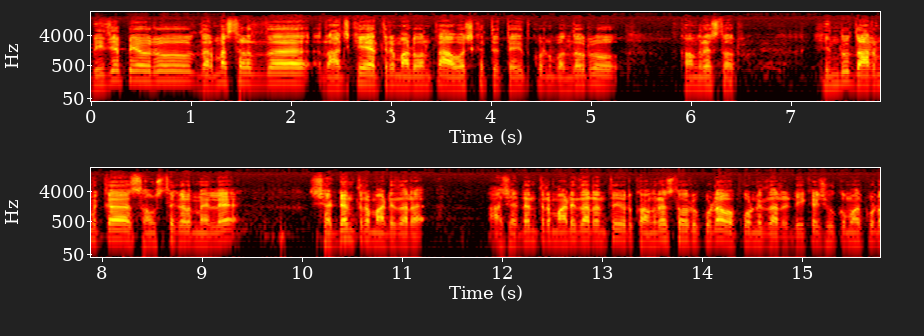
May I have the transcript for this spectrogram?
ಬಿ ಜೆ ಪಿಯವರು ಧರ್ಮಸ್ಥಳದ ರಾಜಕೀಯ ಯಾತ್ರೆ ಮಾಡುವಂಥ ಅವಶ್ಯಕತೆ ತೆಗೆದುಕೊಂಡು ಬಂದವರು ಕಾಂಗ್ರೆಸ್ನವರು ಹಿಂದೂ ಧಾರ್ಮಿಕ ಸಂಸ್ಥೆಗಳ ಮೇಲೆ ಷಡ್ಯಂತ್ರ ಮಾಡಿದ್ದಾರೆ. ಆ ಷಡ್ಯಂತ್ರ ಮಾಡಿದಾರಂತೆ ಇವರು ಕಾಂಗ್ರೆಸ್ದವರು ಕೂಡ ಒಪ್ಕೊಂಡಿದ್ದಾರೆ. ಡಿ ಕೆ ಶಿವಕುಮಾರ್ ಕೂಡ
